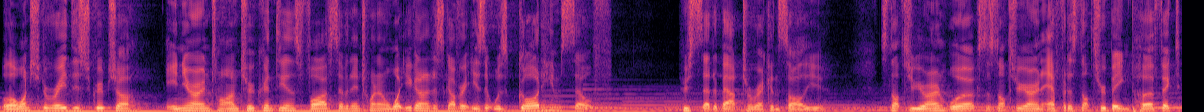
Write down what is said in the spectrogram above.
Well, I want you to read this scripture in your own time, 2 Corinthians 5 17, 20. And what you're going to discover is it was God Himself who set about to reconcile you. It's not through your own works, it's not through your own effort, it's not through being perfect.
